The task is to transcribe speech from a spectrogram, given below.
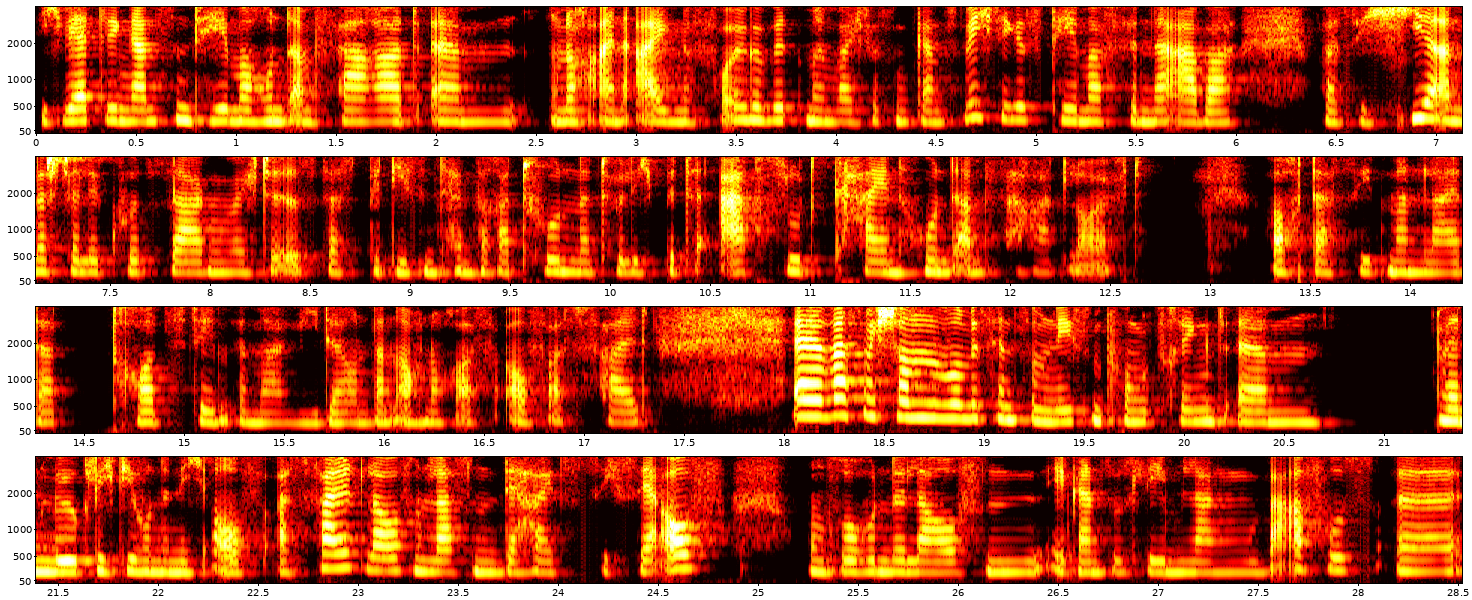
Ich werde dem ganzen Thema Hund am Fahrrad ähm, noch eine eigene Folge widmen, weil ich das ein ganz wichtiges Thema finde. Aber was ich hier an der Stelle kurz sagen möchte, ist, dass bei diesen Temperaturen natürlich bitte absolut kein Hund am Fahrrad läuft. Auch das sieht man leider trotzdem immer wieder und dann auch noch auf, auf Asphalt. Äh, was mich schon so ein bisschen zum nächsten Punkt bringt, ähm, wenn möglich, die Hunde nicht auf Asphalt laufen lassen. Der heizt sich sehr auf. Unsere Hunde laufen ihr ganzes Leben lang barfuß äh,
